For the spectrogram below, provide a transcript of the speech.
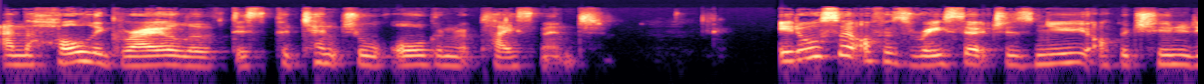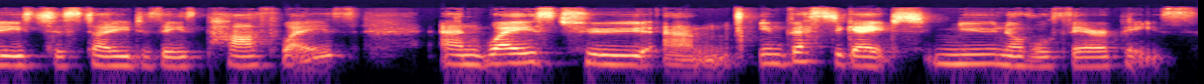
and the holy grail of this potential organ replacement. It also offers researchers new opportunities to study disease pathways and ways to um, investigate new novel therapies.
